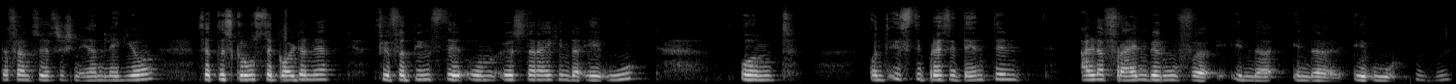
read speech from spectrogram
der französischen Ehrenlegion. Sie hat das große Goldene für Verdienste um Österreich in der EU und, und ist die Präsidentin aller freien Berufe in der, in der EU. Mhm.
